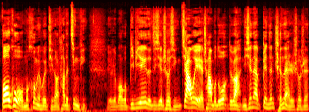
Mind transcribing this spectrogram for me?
包括我们后面会提到它的竞品，就是包括 BBA 的这些车型，价位也差不多，对吧？你现在变成承载式车身，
